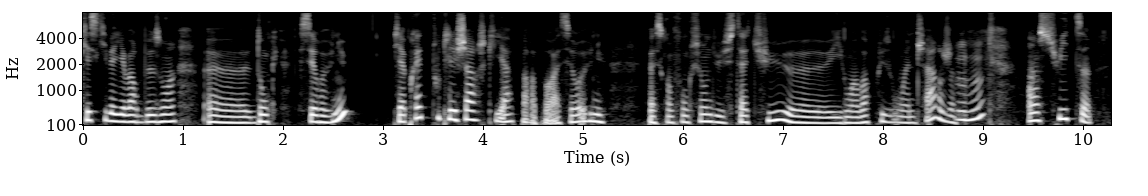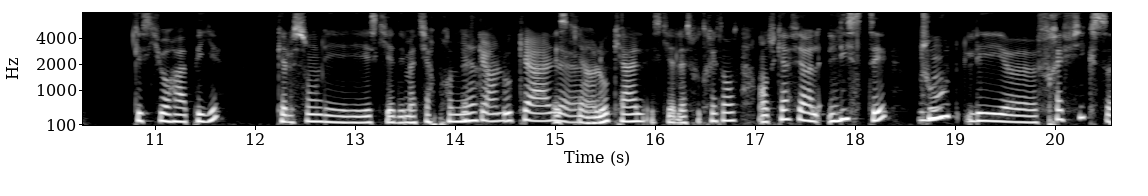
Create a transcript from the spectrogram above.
Qu'est-ce qu'il va y avoir besoin Donc ses revenus? Puis après, toutes les charges qu'il y a par rapport à ces revenus. Parce qu'en fonction du statut, ils vont avoir plus ou moins de charges. Mhm. Ensuite, qu'est-ce qu'il y aura à payer? Quels sont les est-ce qu'il y a des matières premières? Est-ce qu'il y a un local Est-ce qu'il y a un euh, local? Est-ce qu'il y a de la sous-traitance? En tout cas, faire lister mhm. tous les euh, frais fixes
